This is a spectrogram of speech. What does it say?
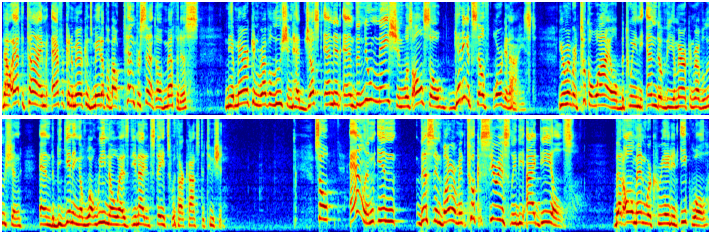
Now, at the time, African Americans made up about 10% of Methodists. The American Revolution had just ended, and the new nation was also getting itself organized. You remember, it took a while between the end of the American Revolution and the beginning of what we know as the United States with our Constitution. So, Allen, in this environment took seriously the ideals that all men were created equal,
